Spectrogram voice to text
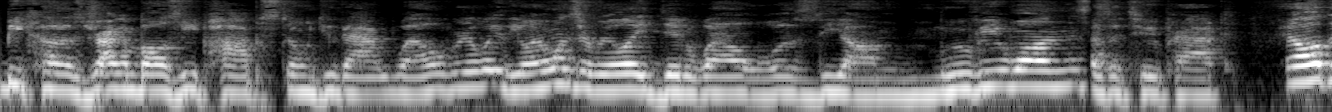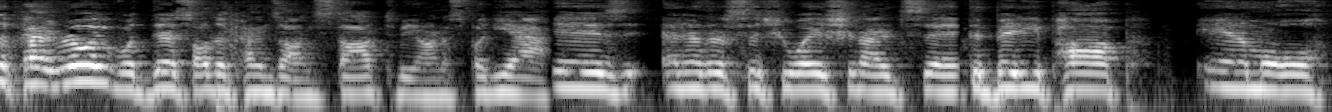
because Dragon Ball Z pops don't do that well, really. The only ones that really did well was the um movie ones as a two pack. It all depends, really, with this all depends on stock, to be honest. But yeah, is another situation, I'd say. The Bitty Pop, Animal,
